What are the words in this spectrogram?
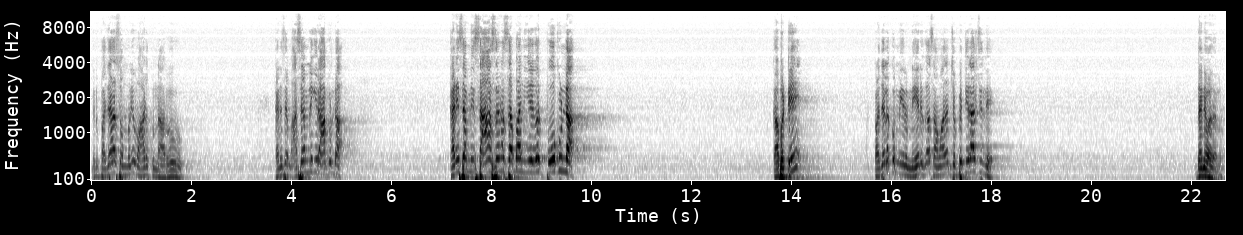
మీరు ప్రజా సొమ్ముని వాడుకున్నారు. కనీసం అసెంబ్లీకి రాకుండా కనీసం మీ శాసనసభ నియోజకవర్గం పోకుండా కాబట్టి ప్రజలకు మీరు నేరుగా సమాధానం చెప్పి తీరాల్సిందే. ధన్యవాదాలు.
